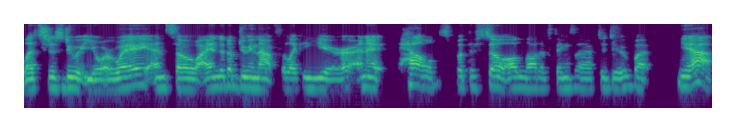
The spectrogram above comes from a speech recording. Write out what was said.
let's just do it your way. And so I ended up doing that for like a year and it helps, but there's still a lot of things that I have to do. But yeah.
